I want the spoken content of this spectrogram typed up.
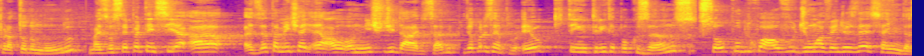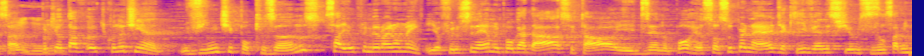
pra todo mundo, mas você pertencia a exatamente ao, ao nicho de idade, sabe? Então, por exemplo, eu que tenho 30 e poucos anos, sou o público-alvo de um Avengers desse ainda, sabe? Porque eu tava, eu- quando eu tinha 20 e poucos anos, saiu o primeiro Iron Man. E eu fui no cinema empolgadaço e tal, e dizendo, porra, eu sou super nerd aqui vendo esse filme, vocês não sabem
